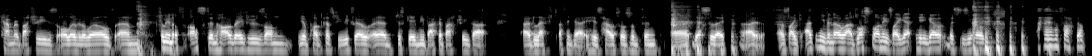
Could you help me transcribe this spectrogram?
camera batteries all over the world. Um, funny enough, Austin Hargrave, who was on your podcast a few weeks ago, uh, just gave me back a battery that I'd left, I think, at his house or something uh, yesterday. I, I, was like, I didn't even know I'd lost one. He's like, yeah, here you go. This is yours. I ever fucked up?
